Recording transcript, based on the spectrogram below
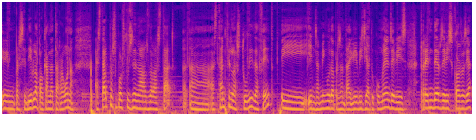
imprescindible pel Camp de Tarragona. Està als pressupostos generals de l'Estat eh, estan fent l'estudi de fet i, i ens han vingut a presentar. Jo he vist ja documents, he vist renders, he vist coses ja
